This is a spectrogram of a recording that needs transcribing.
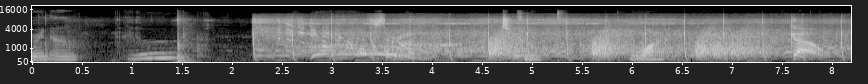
right now. Three, two, one, go.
